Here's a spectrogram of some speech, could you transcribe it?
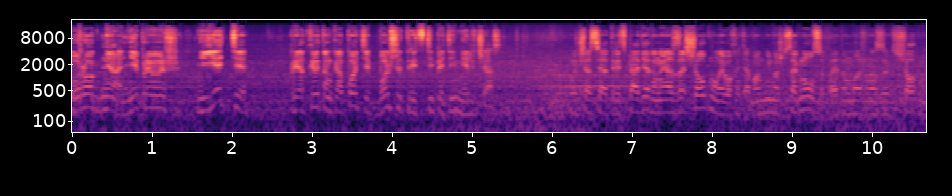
Урок дня. Не превыш... Не едьте при открытом капоте больше 35 миль в час. Вот сейчас я 35 еду, но я защелкнул его хотя бы. Он немножко согнулся, поэтому можно защелкнуть.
